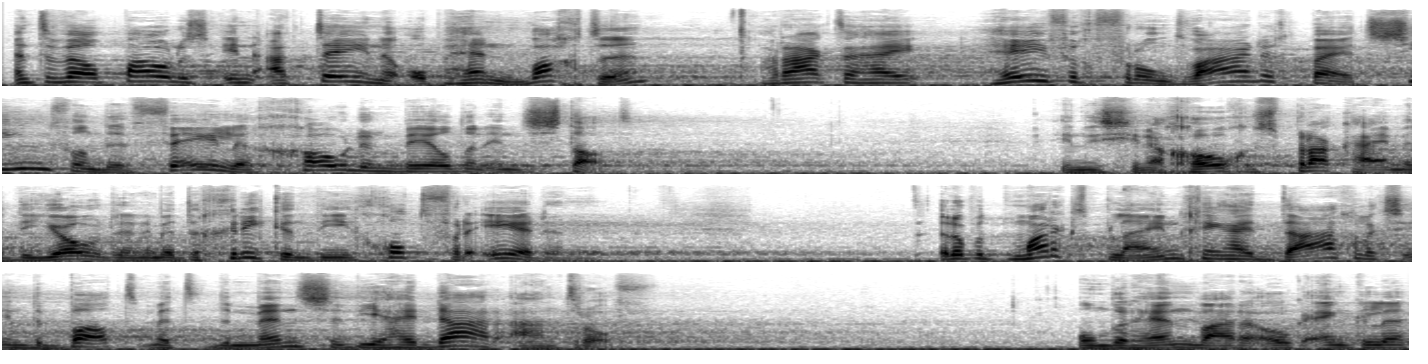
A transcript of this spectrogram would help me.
En terwijl Paulus in Athene op hen wachtte, raakte hij hevig verontwaardigd bij het zien van de vele godenbeelden in de stad. In de synagoge sprak hij met de Joden en met de Grieken die God vereerden. En op het marktplein ging hij dagelijks in debat met de mensen die hij daar aantrof. Onder hen waren ook enkele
